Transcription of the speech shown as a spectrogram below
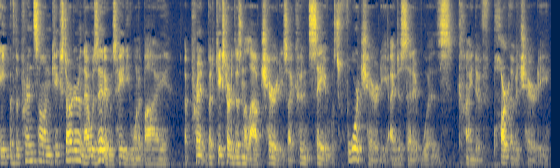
eight of the prints on Kickstarter, and that was it. It was hey, do you want to buy a print? But Kickstarter doesn't allow charity, so I couldn't say it was for charity. I just said it was kind of part of a charity,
